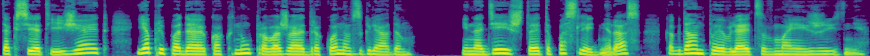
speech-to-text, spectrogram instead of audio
Такси отъезжает, я припадаю к окну, провожая дракона взглядом, и надеюсь, что это последний раз, когда он появляется в моей жизни.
